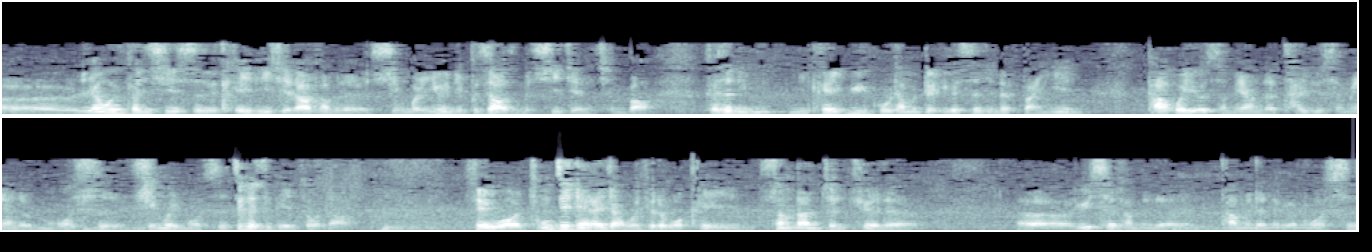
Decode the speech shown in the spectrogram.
呃人文分析是可以理解到他们的行为，因为你不知道什么细节的情报，可是你们你可以预估他们对一个事情的反应，他会有什么样的采取什么样的模式行为模式，这个是可以做到。嗯，所以我从这点来讲，我觉得我可以相当准确的呃预测他们的他们的那个模式，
